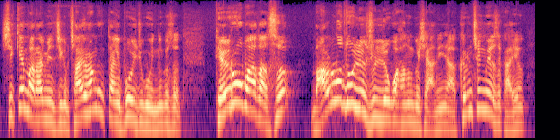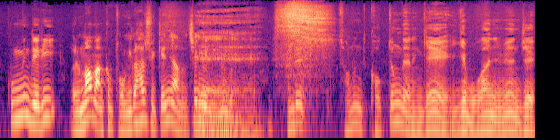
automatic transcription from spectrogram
쉽게 말하면 지금 자유한국당이 보여주고 있는 것은 대로 받아서 말로 돌려주려고 하는 것이 아니냐. 그런 측면에서 과연 국민들이 얼마만큼 동의를 할 수 있겠냐는 측면이 있는 거죠. 근데 저는 걱정되는 게 이게 뭐가 아니면 이제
